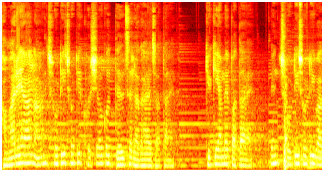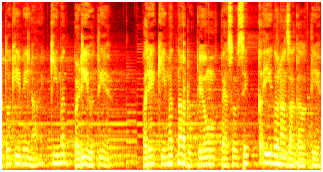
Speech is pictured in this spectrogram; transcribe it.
हमारे यहाँ ना छोटी छोटी खुशियों को दिल से लगाया जाता है, क्योंकि हमें पता है इन छोटी छोटी बातों की भी ना कीमत बड़ी होती है। और ये कीमत ना रुपयों, पैसों से कई गुना ज़्यादा होती है।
